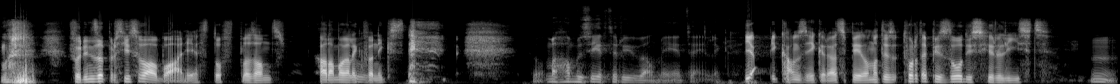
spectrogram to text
Maar voor hun is dat precies van, bah, nee, is tof, plezant, gaat allemaal gelijk Cool. van niks. Maar amuseert er u wel mee uiteindelijk? Ja, ik kan hem zeker uitspelen, maar het, wordt episodisch gereleased. Hmm.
